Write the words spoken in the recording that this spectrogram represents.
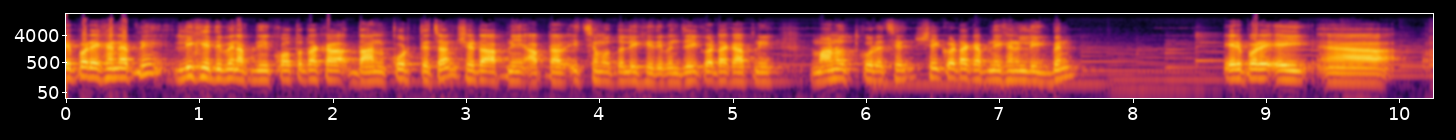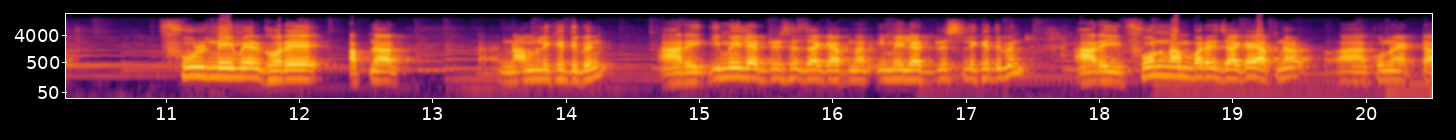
এরপর এখানে আপনি লিখে দিবেন আপনি কত টাকা দান করতে চান, সেটা আপনি আপনার ইচ্ছে মতো লিখে দিবেন। যেই ক টাকা আপনি মানত করেছেন, সেই ক টাকা আপনি এখানে লিখবেন। এরপরে এই ফুল নেমের ঘরে আপনার নাম লিখে দিবেন। আর এই ইমেল অ্যাড্রেসের জায়গায় আপনার ইমেইল অ্যাড্রেস লিখে দেবেন। আর এই ফোন নাম্বারের জায়গায় আপনার কোনো একটা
